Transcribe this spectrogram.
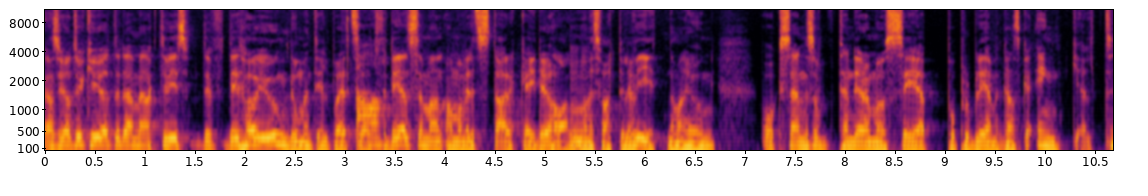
Alltså jag tycker ju att det där med aktivism, det, det hör ju ungdomen till på ett sätt. Ja. För dels är man, har man väldigt starka ideal, man är svart eller vit när man är ung. Och sen så tenderar man att se på problemet ganska enkelt.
